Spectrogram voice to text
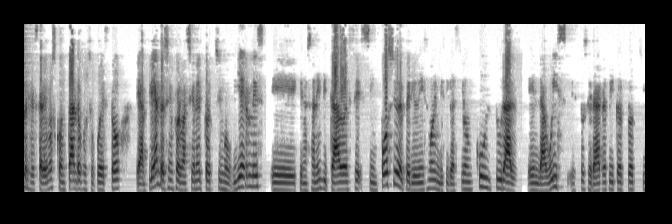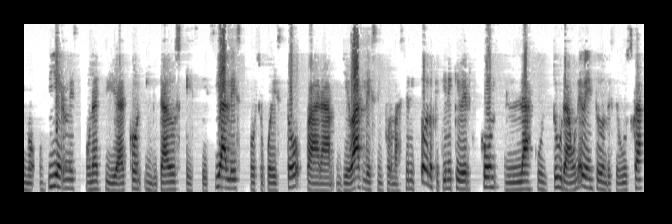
Les estaremos contando, por supuesto, eh, ampliando esa información el próximo viernes, eh, que nos han invitado a este simposio de periodismo de investigación cultural en la UIS. Esto será, repito, el próximo viernes, una actividad con invitados especiales, por supuesto, para llevarles información y todo lo que tiene que ver con la cultura, un evento donde se busca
